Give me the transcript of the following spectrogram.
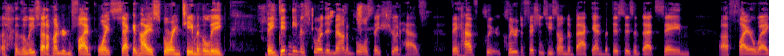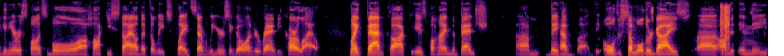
Uh, the Leafs had 105 points, second highest scoring team in the league. They didn't even score the amount of goals they should have. They have clear clear deficiencies on the back end, but this isn't that same uh, fire wagon, irresponsible uh, hockey style that the Leafs played several years ago under Randy Carlyle. Mike Babcock is behind the bench. Um, they have uh, the older, some older guys uh, on the, in the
